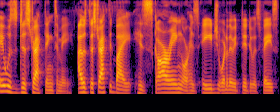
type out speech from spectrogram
it- was distracting to me. I was distracted by his scarring or his age or whatever they did to his face,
